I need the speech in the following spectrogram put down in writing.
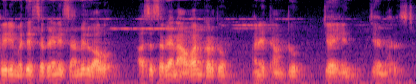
फेरीमध्ये सगळ्यांनी सामील व्हावं असं सगळ्यांना आवाहन करतो. आणि थांबतो जय हिंद जय महाराष्ट्र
